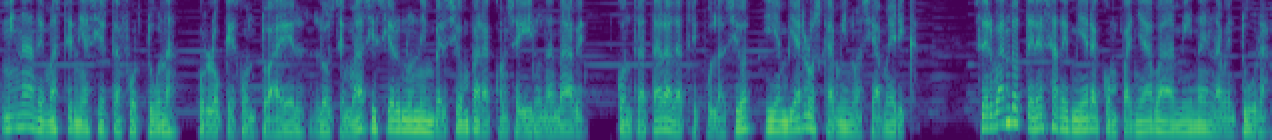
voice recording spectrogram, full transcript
Mina además tenía cierta fortuna, por lo que junto a él los demás hicieron una inversión para conseguir una nave, contratar a la tripulación y enviarlos camino hacia América. Servando Teresa de Mier acompañaba a Mina en la aventura.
